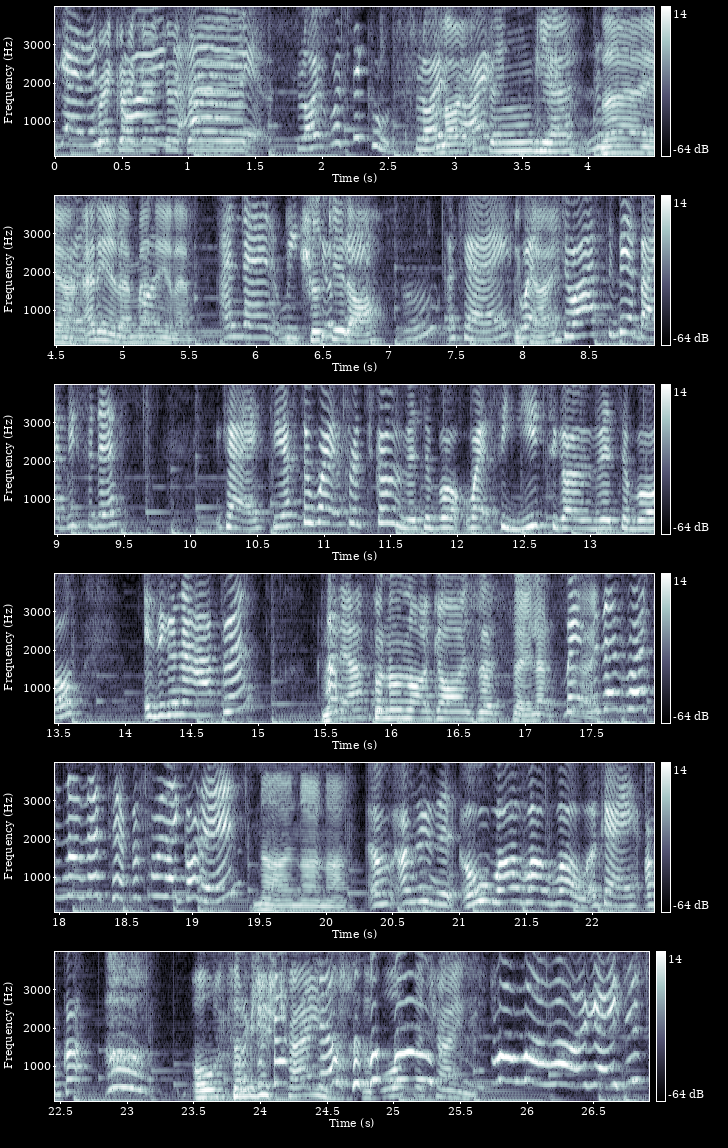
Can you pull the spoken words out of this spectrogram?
Okay, let's Quick, quick, find quick, quick, a float. What's it called? Float, Float right? thing, yeah. let's There, yeah. Any of them, one. any of them. And then we chuck shook it off. Mm, okay. Okay. Wait, do I have to be a baby for this? Okay, so you have to wait for it to go invisible. Wait for you to go invisible. Is it gonna happen? Will Oh. it happen or not, guys? Let's see. Let's Wait, see. Wait, were they riding on their pet before they got in? No, no, no. I'm, I'm gonna. Oh, whoa, whoa, whoa. Okay, I've got. Oh, something just changed. The water changed. whoa, whoa. whoa, Okay, it just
